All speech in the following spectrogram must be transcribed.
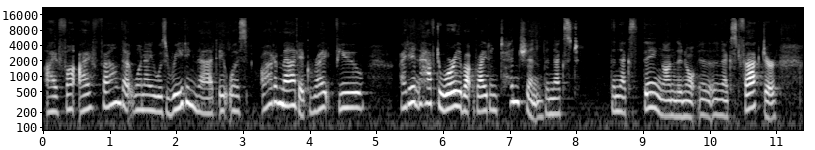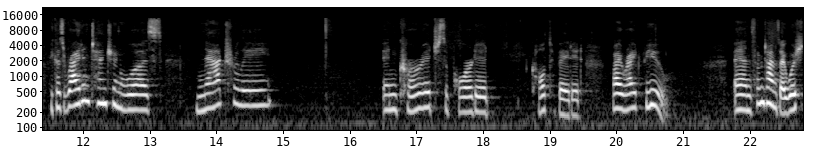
I, fo- I found that when I was reading that, it was automatic, right view. I didn't have to worry about right intention, the next, the next thing on the, no- the next factor, because right intention was naturally encouraged, supported, cultivated by right view. And sometimes I wish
